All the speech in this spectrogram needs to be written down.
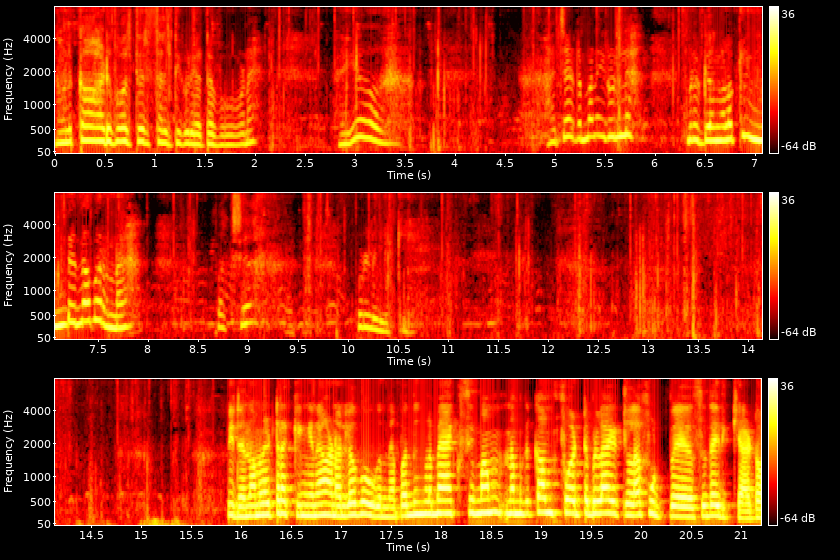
നമ്മൾ കാട് പോലത്തെ ഒരു സ്ഥലത്തിൽ കൂടി കേട്ടോ പോകണേ അയ്യോ. ആ ചേട്ടൻ പറഞ്ഞിട്ടുള്ള മൃഗങ്ങളൊക്കെ ഉണ്ടെന്നാ പറഞ്ഞേ. പക്ഷെ ഉള്ളിലേക്ക് പിന്നെ നമ്മൾ ട്രക്കിങ്ങിനാണല്ലോ പോകുന്നത് അപ്പം നിങ്ങൾ മാക്സിമം നമുക്ക് കംഫർട്ടബിൾ ആയിട്ടുള്ള ഫുഡ് വെയർസ് ധരിക്കുക കേട്ടോ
